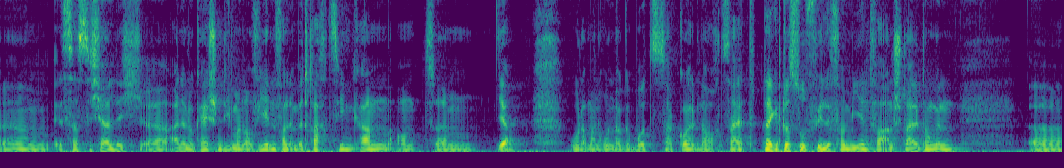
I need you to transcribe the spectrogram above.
ähm, ist das sicherlich äh, eine Location, die man auf jeden Fall in Betracht ziehen kann. Und ähm, ja, oder mein runder Geburtstag, goldene Hochzeit. Da gibt es so viele Familienveranstaltungen, äh,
